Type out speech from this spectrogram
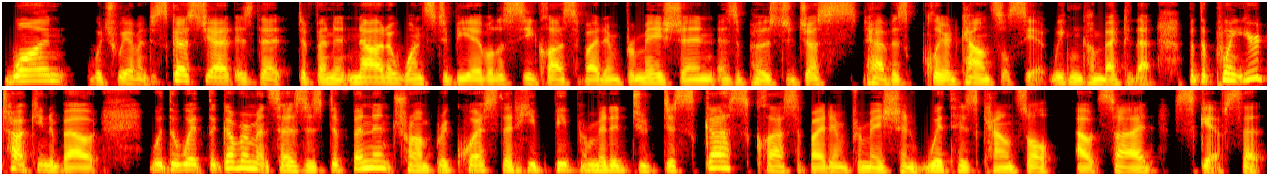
One, which we haven't discussed yet, is that defendant Nauta wants to be able to see classified information as opposed to just have his cleared counsel see it. We can come back to that. But the point you're talking about, with the what the government says is defendant Trump requests that he be permitted to discuss classified information with his counsel outside SCIFs, that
